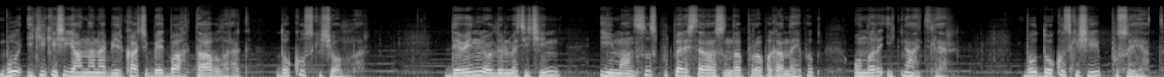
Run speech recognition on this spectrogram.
Bu iki kişi yanlarına birkaç bedbaht daha bularak dokuz kişi oldular. Devenin öldürülmesi için imansız putperestler arasında propaganda yapıp onları ikna ettiler. Bu dokuz kişi pusuya yattı.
